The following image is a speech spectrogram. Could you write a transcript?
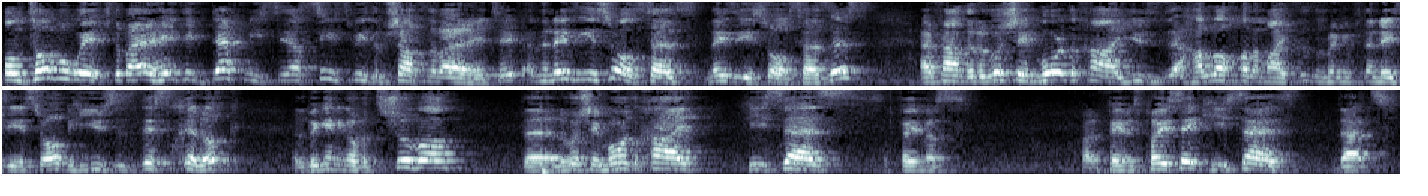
On top of which, the Bayar Hativ definitely seems to be the Pshat in the Bayar Hativ, and the Nezi Yisrael says, Nezi Yisrael says this. I found that Levushe Mordechai uses it halacha lamait, doesn't bring it for the Nezi Yisrael, but he uses this chiluk at the beginning of a tshuva. The Levushe Mordechai, he says, a famous, quite a famous posek, he says that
